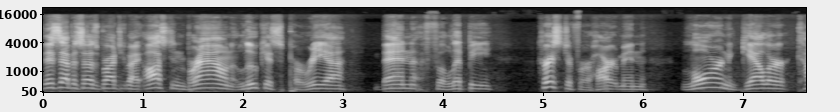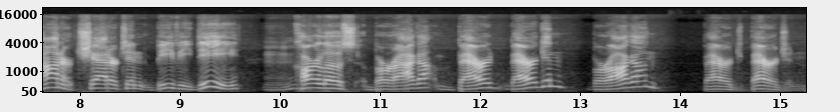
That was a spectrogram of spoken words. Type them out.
This episode is brought to you by Austin Brown, Lucas Perea, Ben Filippi, Christopher Hartman, Lorne Geller, Connor Chatterton, BVD, Carlos Barraga, Bar- Barragan, Barragan, Barrag, Barragan.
